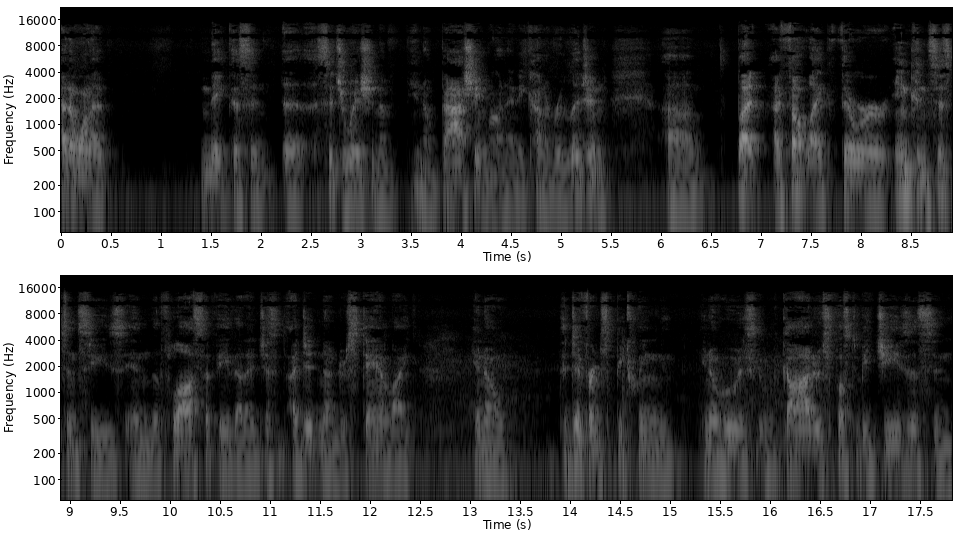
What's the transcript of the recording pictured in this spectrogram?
I don't want to make this a, a, situation of, you know, bashing on any kind of religion. Um, but I felt like there were inconsistencies in the philosophy that I just, I didn't understand, like, you know, the difference between you know, who is God was supposed to be Jesus and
